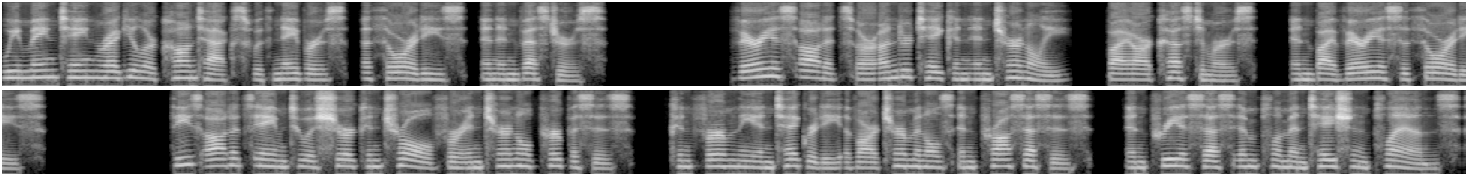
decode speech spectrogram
We maintain regular contacts with neighbors, authorities, and investors. Various audits are undertaken internally, by our customers, and by various authorities. These audits aim to assure control for internal purposes, confirm the integrity of our terminals and processes, and pre-assess implementation plans.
